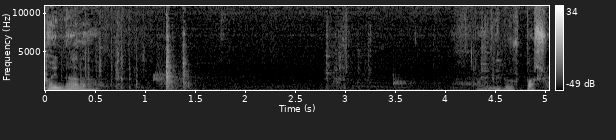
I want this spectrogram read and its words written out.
No hay nada. Los paso.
